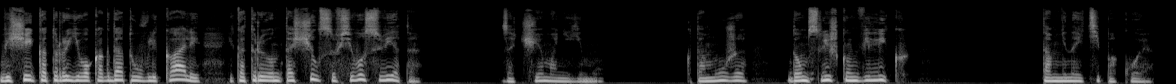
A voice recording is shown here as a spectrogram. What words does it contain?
вещей, которые его когда-то увлекали и которые он тащил со всего света. Зачем они ему? К тому же дом слишком велик. Там не найти покоя.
